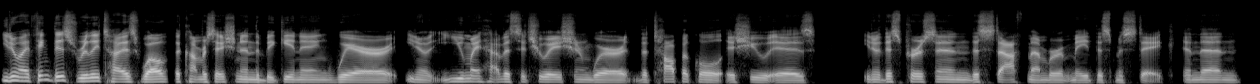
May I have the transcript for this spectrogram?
You know, I think this really ties well the conversation in the beginning where, you know, you might have a situation where the topical issue is you know, this person, this staff member made this mistake. And then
